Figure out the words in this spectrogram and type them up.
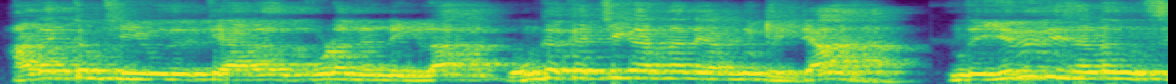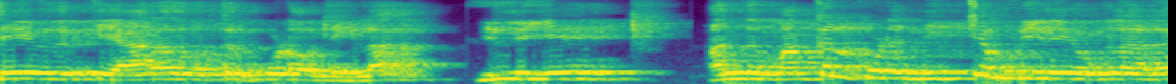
அடக்கம் செய்வதற்கு யாராவது கூட நின்னீங்களா? உங்க கட்சிக்காரன் தானே இறந்து போயிட்டான் இந்த இறுதி சடங்கு செய்வதற்கு யாராவது ஒருத்தர் கூட வந்தீங்களா? இல்லையே. அந்த மக்கள் கூட நிக்க முடியலையே உங்களால.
